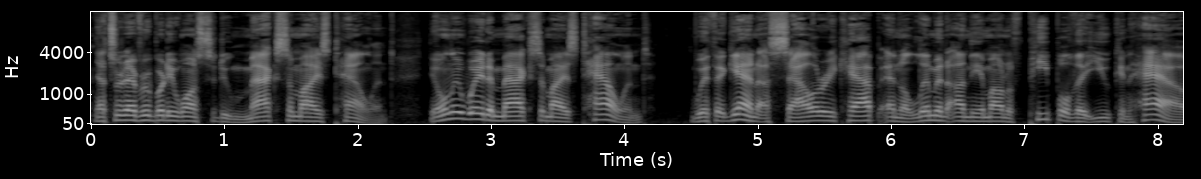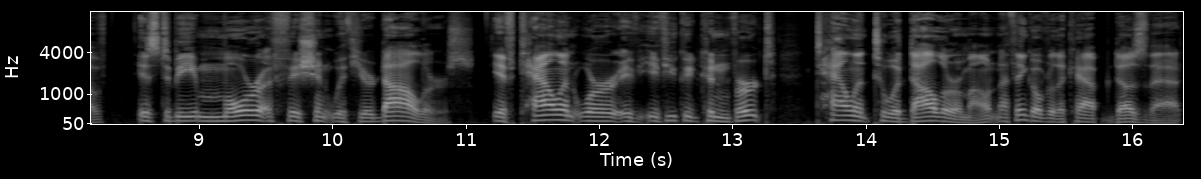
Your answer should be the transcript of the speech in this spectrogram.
That's what everybody wants to do maximize talent. The only way to maximize talent, with again a salary cap and a limit on the amount of people that you can have, is to be more efficient with your dollars. If talent were, if, if you could convert talent to a dollar amount, and I think Over the Cap does that.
